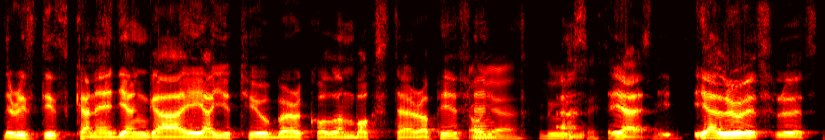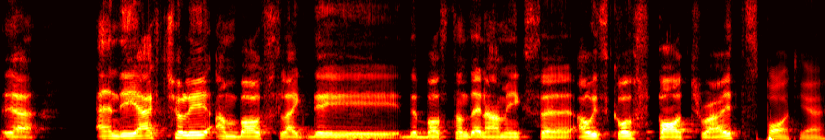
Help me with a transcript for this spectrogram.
there is this Canadian guy, a YouTuber called Unbox Therapy. I oh yeah, Lewis. And, yeah, yeah, Lewis, Lewis. Yeah, and he actually unboxed like the the Boston Dynamics. Uh, how it's called Spot, right? Spot, yeah.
